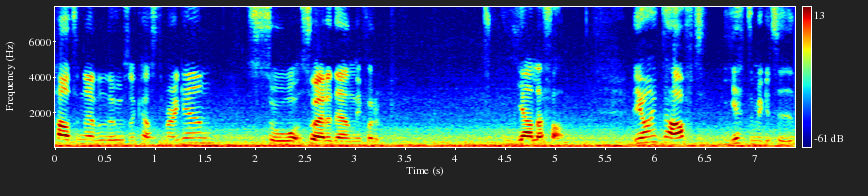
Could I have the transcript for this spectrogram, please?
How to never lose a customer again så, så är det den ni får upp. I alla fall. Jag har inte haft jättemycket tid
